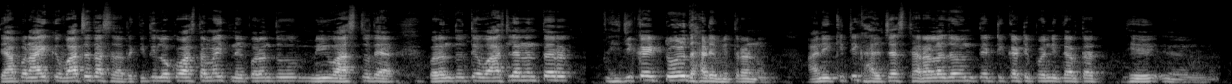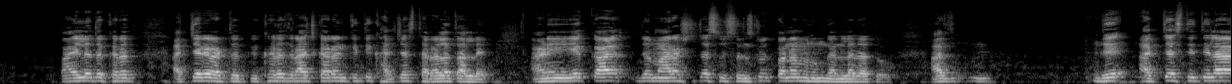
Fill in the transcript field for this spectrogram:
ते आपण ऐक वाचत असतात. आता किती लोक वाचता माहीत नाही परंतु मी वाचतो त्या. परंतु ते वाचल्यानंतर ही जी काही टोळ झाड आहे मित्रांनो आणि किती खालच्या स्तराला जाऊन ते टीका टिप्पणी करतात हे पाहिलं तर खरंच आश्चर्य वाटतं की खरंच राजकारण किती खालच्या स्तराला चाललंय. आणि एक काळ जो महाराष्ट्राचा सुसंस्कृतपणा म्हणून गणला जातो आज जे म्हणजे आजच्या स्थितीला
